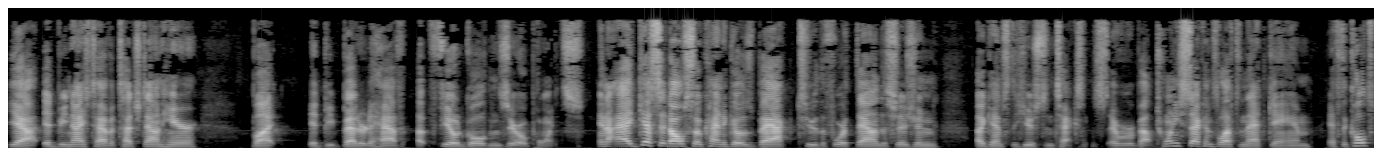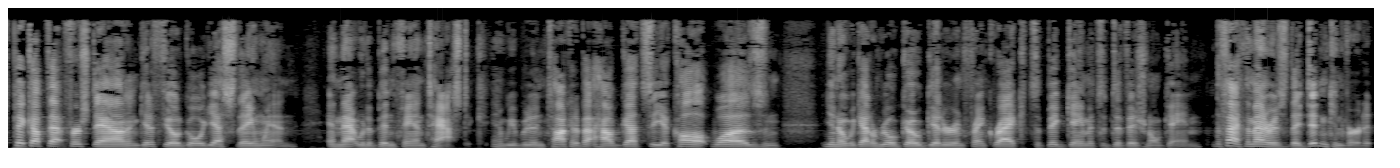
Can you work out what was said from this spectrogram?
Yeah, it'd be nice to have a touchdown here, but it'd be better to have a field goal than zero points. And I, I guess it also kind of goes back to the fourth down decision against the Houston Texans. There were about 20 seconds left in that game. If the Colts pick up that first down and get a field goal, yes, they win. And that would have been fantastic. And we would have been talking about how gutsy a call it was and you know, we got a real go getter in Frank Reich. It's a big game, it's a divisional game. The fact of the matter is, they didn't convert it.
